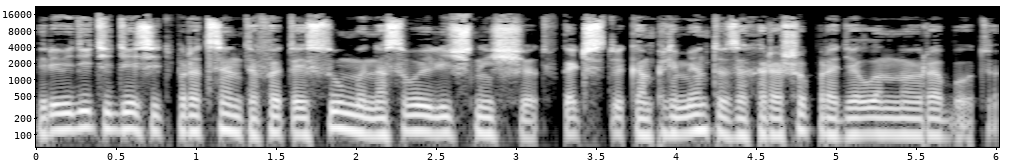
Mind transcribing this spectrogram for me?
Переведите 10% этой суммы на свой личный счет в качестве комплимента за хорошо проделанную работу.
